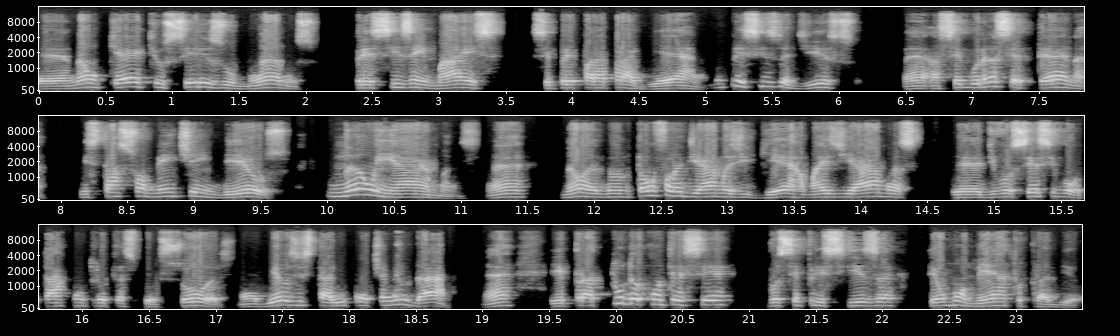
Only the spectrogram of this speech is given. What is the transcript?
é, não quer que os seres humanos precisem mais se preparar para a guerra. Não precisa disso. Né? A segurança eterna está somente em Deus, não em armas. Né? Não, não estamos falando de armas de guerra, mas de armas é, de você se voltar contra outras pessoas. Né? Deus está ali para te ajudar. E para tudo acontecer, você precisa ter um momento para Deus.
